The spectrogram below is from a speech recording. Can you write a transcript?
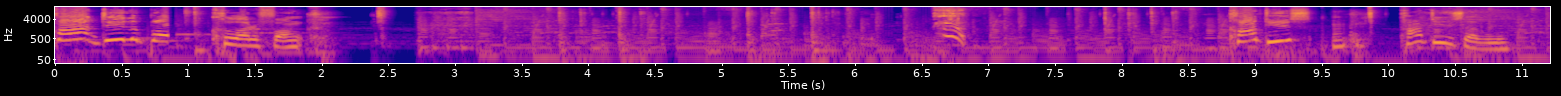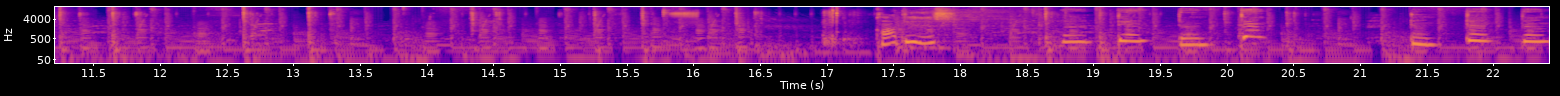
can't do the ball. Clutterfunk. Can't do this. Can't do this level. This. Dun, dun, dun. Dun, dun, dun,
